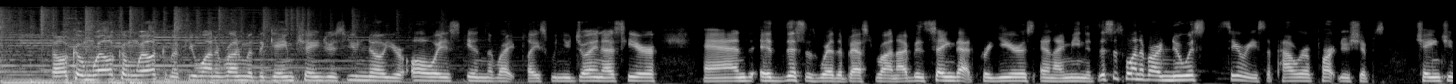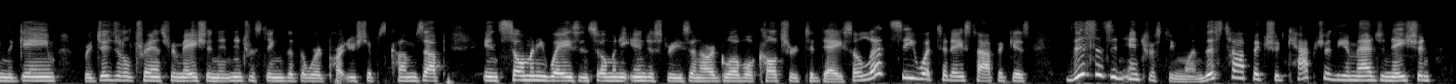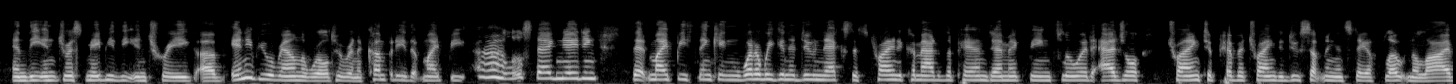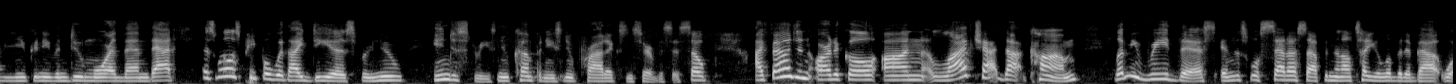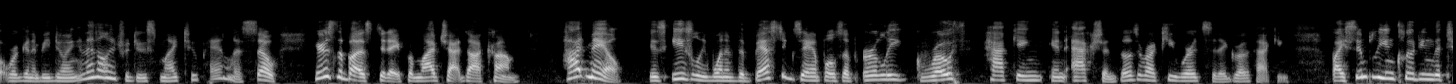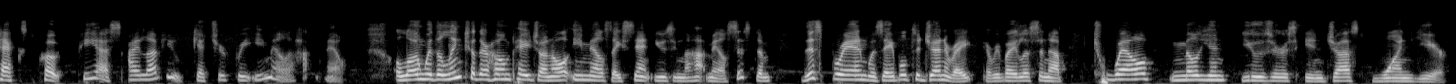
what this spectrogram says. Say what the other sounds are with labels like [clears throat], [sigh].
Welcome, welcome, welcome. If you want to run with the game changers, you know you're always in the right place when you join us here. And it, this is where the best run. I've been saying that for years, and I mean it. This is one of our newest series, The Power of Partnerships Changing the Game for Digital Transformation. And interesting that the word partnerships comes up in so many ways in so many industries in our global culture today. So let's see what today's topic is this is an interesting one. This topic should capture the imagination and the interest, maybe the intrigue of any of you around the world who are in a company that might be uh, a little stagnating, that might be thinking, what are we going to do next? That's trying to come out of the pandemic, being fluid, agile, trying to pivot, trying to do something and stay afloat and alive. And you can even do more than that, as well as people with ideas for new industries, new companies, new products and services. So I found an article on livechat.com let me read this, and this will set us up, and then I'll tell you a little bit about what we're going to be doing, and then I'll introduce my two panelists. So here's the buzz today from livechat.com. Hotmail is easily one of the best examples of early growth hacking in action. Those are our key words today, growth hacking. By simply including the text, quote, P.S. I love you. Get your free email at Hotmail. Along with a link to their homepage on all emails they sent using the Hotmail system, this brand was able to generate, everybody listen up, 12 million users in just one year.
